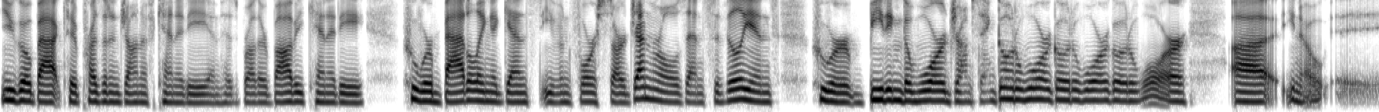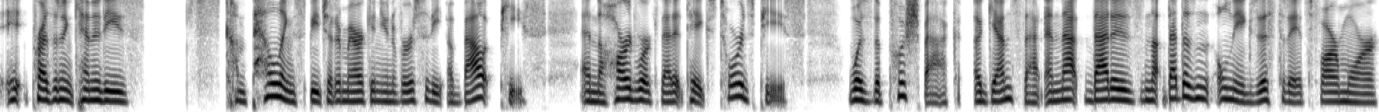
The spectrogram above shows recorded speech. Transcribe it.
You go back to President John F. Kennedy and his brother Bobby Kennedy, who were battling against even four star generals and civilians who were beating the war drum, saying, go to war, go to war, go to war. Uh, you know, eh, President Kennedy's compelling speech at American University about peace and the hard work that it takes towards peace was the pushback against that and that that is not that doesn't only exist today it's far more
